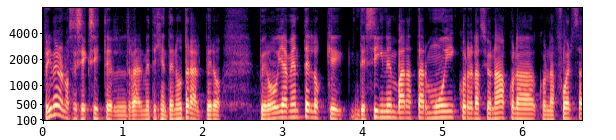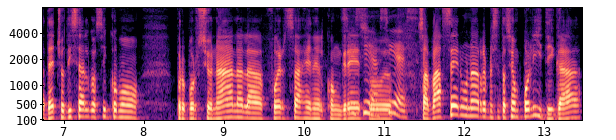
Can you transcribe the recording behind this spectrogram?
Primero, no sé si existe realmente gente neutral, pero, pero obviamente los que designen van a estar muy correlacionados con la, con la fuerza. De hecho, dice algo así como proporcional a las fuerzas en el Congreso. así es. O sea, va a ser una representación política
